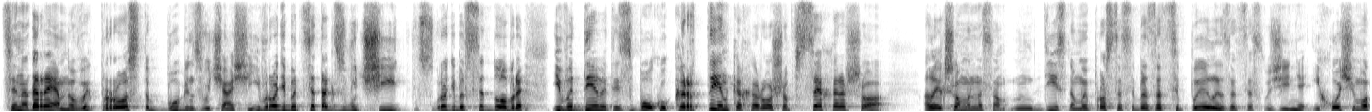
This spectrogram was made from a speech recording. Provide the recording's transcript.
це надаремно, ви просто бубін звучащий. І вроді би це так звучить, вроді би все добре. І ви дивитесь збоку, картинка хороша, все хорошо. Але якщо ми дійсно ми просто себе зацепили за це служіння і хочемо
